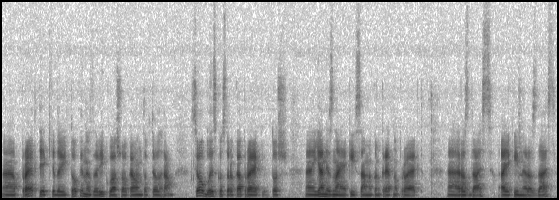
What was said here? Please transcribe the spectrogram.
е, проекти, які дають токени за вік вашого аккаунту в Telegram. Всього близько 40 проєктів. Тож е, я не знаю, який саме конкретно проект е, роздасть, а який не роздасть.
